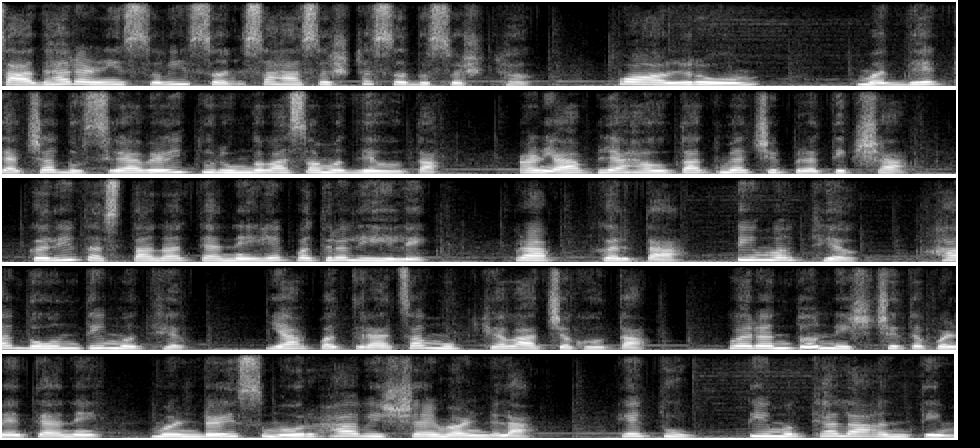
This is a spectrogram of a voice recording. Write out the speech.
साधारण इसवी सन सहासष्ट सदुसष्ट. पॉल रोममध्ये त्याच्या दुसऱ्या वेळी तुरुंगवासामध्ये होता आणि आपल्या हौतात्म्याची प्रतीक्षा करीत असताना त्याने हे पत्र लिहिले. प्राप्त करता तिमथ्य. हा दोन तिमथ्य. या पत्राचा मुख्य वाचक होता. परंतु निश्चितपणे त्याने मंडळीसमोर हा विषय मांडला. हे तू तिमथ्याला अंतिम.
